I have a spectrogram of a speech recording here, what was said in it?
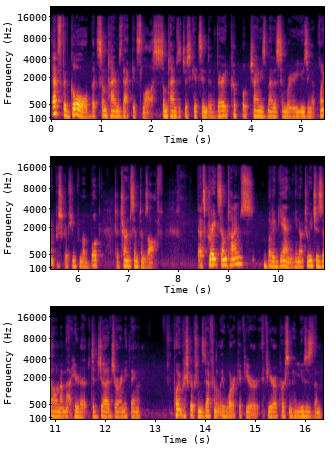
That's the goal, but sometimes that gets lost. Sometimes it just gets into very cookbook Chinese medicine where you're using a point prescription from a book to turn symptoms off. That's great sometimes, but again, you know, to each his own. I'm not here to, to judge or anything. Point prescriptions definitely work if you're if you're a person who uses them.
